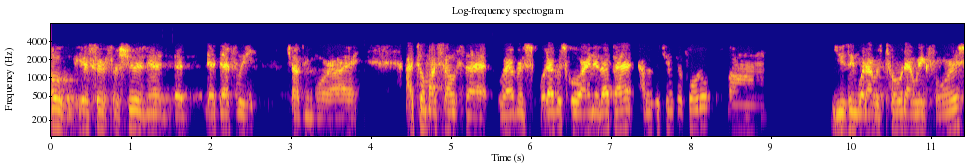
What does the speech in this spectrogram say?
Oh yes, sir, for sure. That that that definitely drives me more. I I told myself that whatever whatever school I ended up at out of the transfer portal, um, using what I was told at Wake Forest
